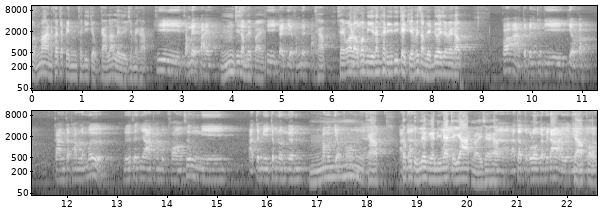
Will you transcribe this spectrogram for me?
ส่วนมากเนี่ยก็จะเป็นคดีเกี่ยวกับการละเลยใช่ไหมครับที่สำเร็จไปอืมที่สำเร็จไปที่ไกลเกลี่ยสำเร็จไปครับแสดงว่าเราก็มีทั้งคดีที่ไกลเกลี่ยไม่สำเร็จด้วยใช่ไหมครับ ก็อาจจะเป็นคดีเกี่ยวกับการกระทำละเมิด หรือสัญญาทางปกครอง ซึ่งมีอาจจะมีจำนวนเงินอืมเข้ามาเกี่ยวข้องเนี่ยครับอาจถ้าพูดถึงเรื่องเงินนี้น่าจะยากหน่อยใช่ไหมครับ อ่าอาจจะตกลงกันไม่ได้อย่างเงี้ยครับนะผม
